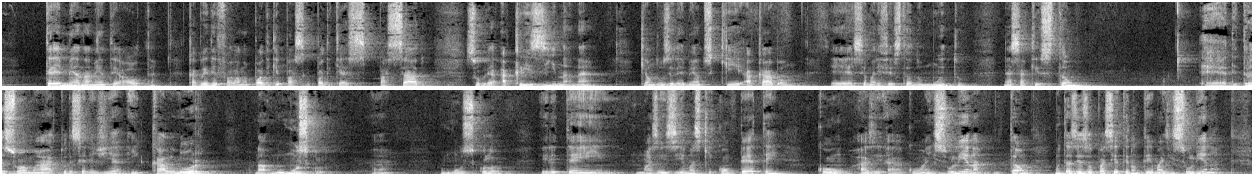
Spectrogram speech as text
tremendamente alta. Acabei de falar no podcast, passado sobre a crisina, né? que é um dos elementos que acabam é, se manifestando muito nessa questão é, de transformar toda essa energia em calor no músculo. Né? O músculo ele tem umas enzimas que competem com a, a, com a insulina. Então, muitas vezes o paciente não tem mais insulina,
